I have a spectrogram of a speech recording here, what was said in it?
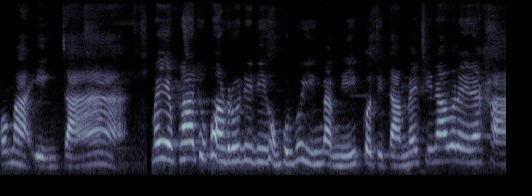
ก็มาเองจ้า ไม่อยากพลาดทุกความรู้ดีๆของคุณผู้หญิงแบบนี้ กดติดตามแม่ชีน่าไว้เลยนะคะ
